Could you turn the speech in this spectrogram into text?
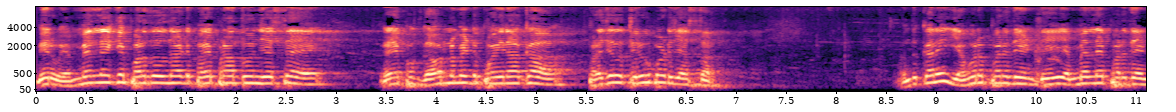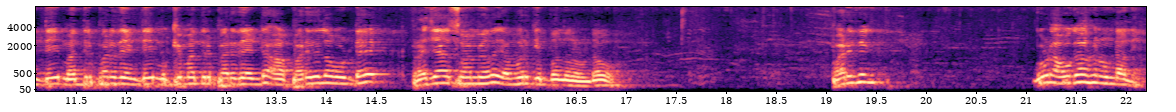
మీరు ఎమ్మెల్యేకే పరిధులు దాటి భయప్రాంతం చేస్తే రేపు గవర్నమెంట్ పోయినాక ప్రజలు తిరుగుబాటు చేస్తారు. అందుకని ఎవరి పరిధి ఏంటి? ఎమ్మెల్యే పరిధి ఏంటి? మంత్రి పరిధి ఏంటి? ముఖ్యమంత్రి పరిధి ఏంటి? ఆ పరిధిలో ఉంటే ప్రజాస్వామ్యంలో ఎవరికి ఇబ్బందులు ఉండవు. పరిధి కూడా అవగాహన ఉండాలి.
